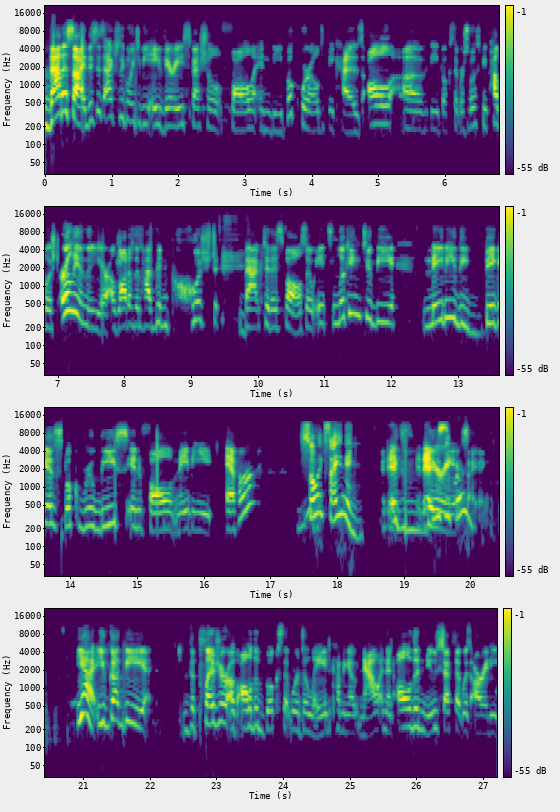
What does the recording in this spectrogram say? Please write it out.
That aside, this is actually going to be a very special fall in the book world because all of the books that were supposed to be published early in the year, a lot of them have been pushed back to this fall. So it's looking to be maybe the biggest book release in fall, maybe ever. So exciting. It is. it's It is. very great. exciting. Yeah, you've got the the pleasure of all the books that were delayed coming out now and then all the new stuff that was already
